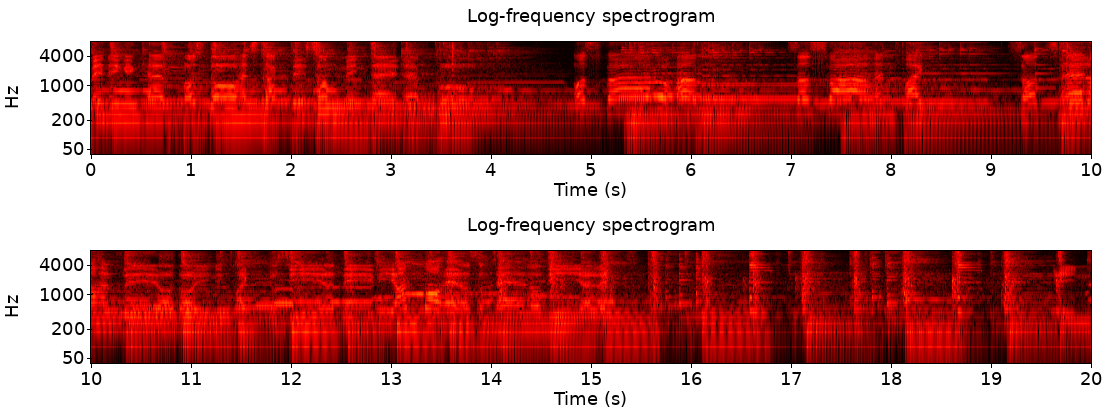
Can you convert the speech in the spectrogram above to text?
Men ingen kan forstå hans tak, det som en dag derpå. Og spørger du ham, så svarer han fræk. Så taler han flere døgn i træk og siger, det er vi andre her, som taler dialekt. En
